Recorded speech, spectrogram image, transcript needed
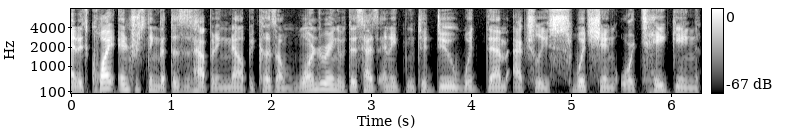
And it's quite interesting that this is happening now because I'm wondering if this has anything to do with them actually switching or taking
